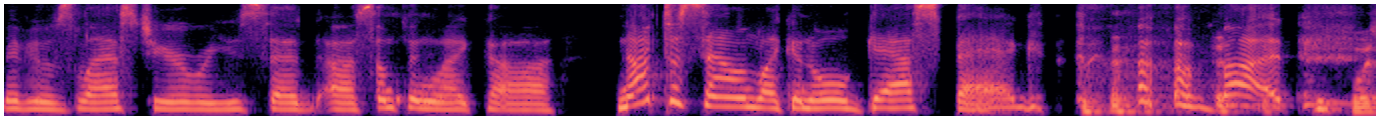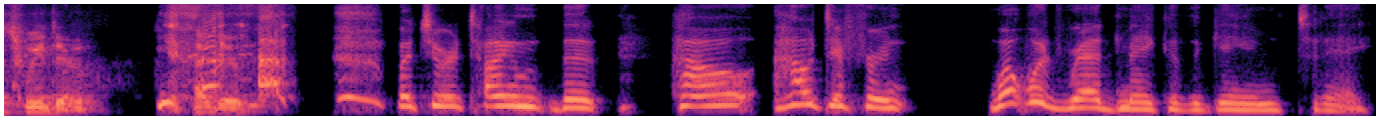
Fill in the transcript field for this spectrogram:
maybe it was last year where you said uh, something like, uh, not to sound like an old gas bag, but which we do. I do. but you were talking that how how different. What would Red make of the game today?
